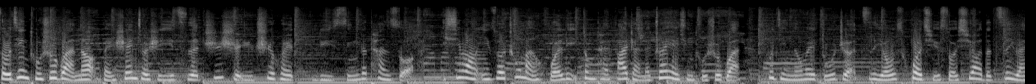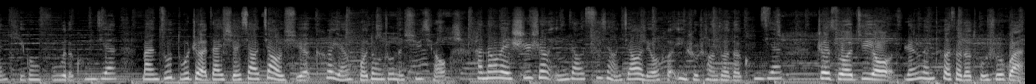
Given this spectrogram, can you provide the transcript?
走进图书馆呢，本身就是一次知识与智慧旅行的探索。希望一座充满活力、动态发展的专业性图书馆，不仅能为读者自由获取所需要的资源提供服务的空间，满足读者在学校教学、科研活动中的需求，还能为师生营造思想交流和艺术创作的空间。这所具有人文特色的图书馆，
